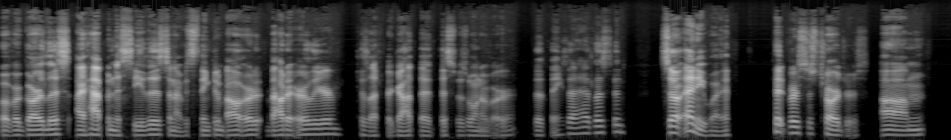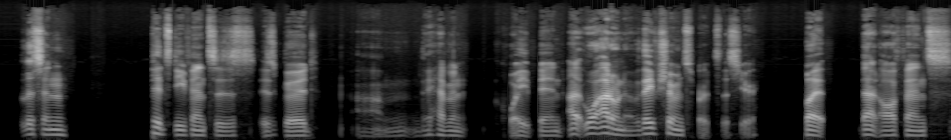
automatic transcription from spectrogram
But regardless, I happened to see this, and I was thinking about about it earlier because I forgot that this was one of our the things I had listed. So anyway, Pitt versus Chargers. Um, listen, Pitt's defense is is good. Um, they haven't quite been. I, well, I don't know. They've shown spurts this year, but that offense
